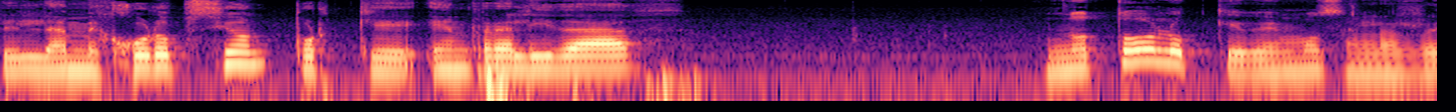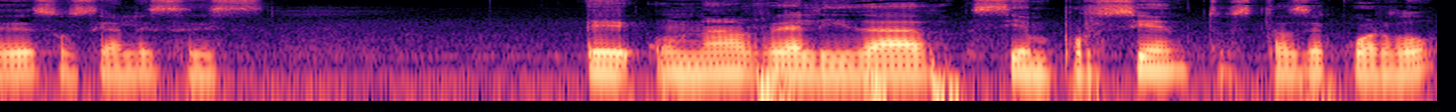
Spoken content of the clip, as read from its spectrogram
la mejor opción porque en realidad no todo lo que vemos en las redes sociales es eh, una realidad 100%, ¿estás de acuerdo?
